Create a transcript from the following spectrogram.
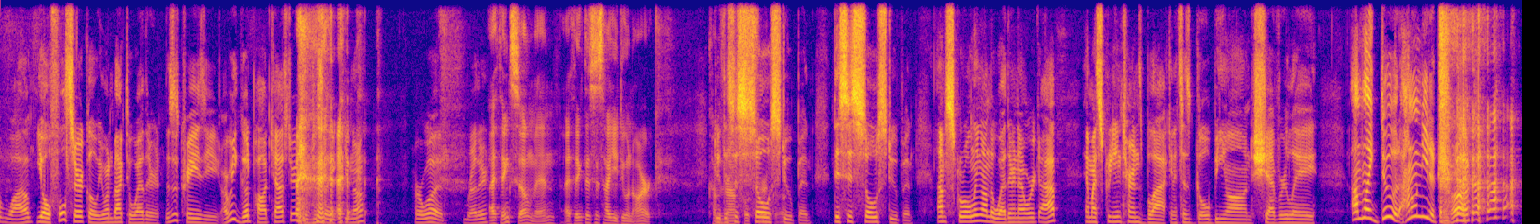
wild. Yo, full circle. We went back to weather. This is crazy. Are we good podcasters? Or just like, you know? Or what, brother? I think so, man. I think this is how you do an arc. Comes Dude, this is so circle. stupid. This is so stupid. I'm scrolling on the Weather Network app and my screen turns black and it says go beyond Chevrolet. I'm like, dude, I don't need a truck.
